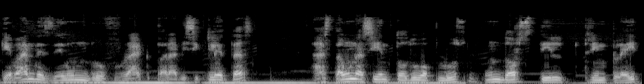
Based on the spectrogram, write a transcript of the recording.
que van desde un roof rack para bicicletas hasta un asiento Duo Plus, un Door Steel Trim Plate,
